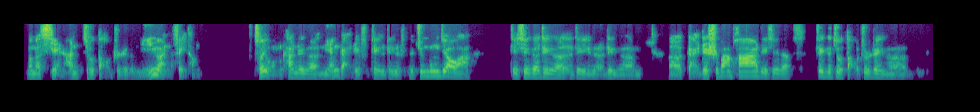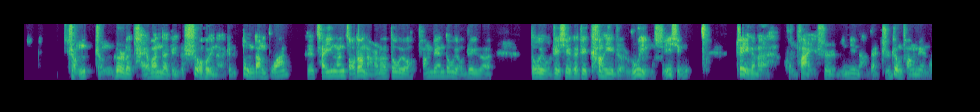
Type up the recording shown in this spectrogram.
那么显然就导致这个民怨的沸腾。所以我们看这个年改这这个这个军工教啊，这些个这个这个这个呃改这十八趴这些个，这个就导致这个整整个的台湾的这个社会呢，这个动荡不安。呃，蔡英文走到哪儿呢，都有旁边都有这个。都有这些个这抗议者如影随形，这个呢恐怕也是民进党在执政方面呢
